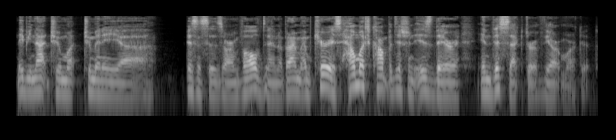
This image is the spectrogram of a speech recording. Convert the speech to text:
maybe not too much, too many uh, businesses are involved in. But I'm, I'm curious, how much competition is there in this sector of the art market?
